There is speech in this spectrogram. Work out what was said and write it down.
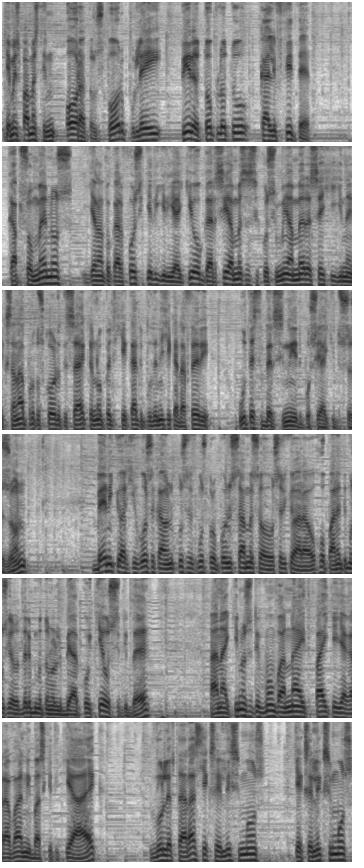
Και εμείς πάμε στην ώρα των σπορ που λέει πήρε το όπλο του, καλυφθείτε. Καψωμένος για να το καρφώσει και την Κυριακή, ο Γκαρσία μέσα σε 21 μέρες έχει γίνει ξανά πρώτος σκόρ της ΑΕΚ ενώ πέτυχε κάτι που δεν είχε καταφέρει ούτε στην περσινή εντυπωσιακή του σεζόν. Μπαίνει και ο αρχηγός σε κανονικούς ρυθμούς προπόνησης άμεσα ο Σέρχιο Αραούχο, πανέτοιμος για τον τρέμπι με τον Ολυμπιακό και ο Σιντιμπέ. Ανακοίνωσε τη βόμβα Night πάει και για γραβάνι η μπασκετική ΑΕΚ. Δουλευταράς και εξελίσσιμος και εξελίξιμος,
